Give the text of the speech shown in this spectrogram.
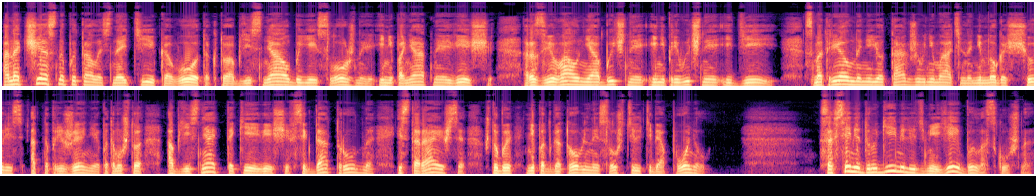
Она честно пыталась найти кого-то, кто объяснял бы ей сложные и непонятные вещи, развивал необычные и непривычные идеи, смотрел на нее так же внимательно, немного щурясь от напряжения, потому что объяснять такие вещи всегда трудно, и стараешься, чтобы неподготовленный слушатель тебя понял. Со всеми другими людьми ей было скучно.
